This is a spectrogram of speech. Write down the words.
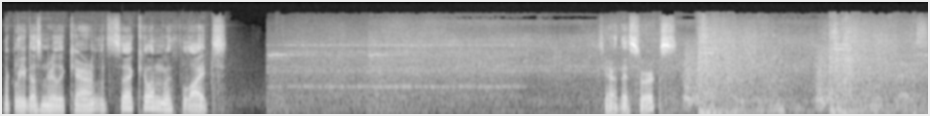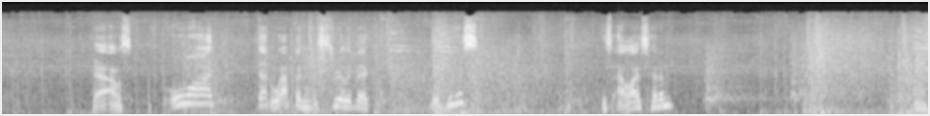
Luckily, he doesn't really care. Let's uh, kill him with light. See how this works. Yeah, I was. What? That weapon is really big. Did he miss? His allies hit him? Oh.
